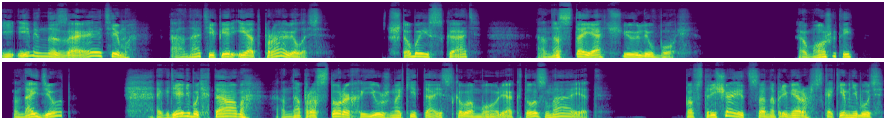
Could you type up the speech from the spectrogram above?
И именно за этим она теперь и отправилась, чтобы искать настоящую любовь. Может, и найдет. Где-нибудь там на просторах Южно-Китайского моря, кто знает. Повстречается, например, с каким-нибудь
